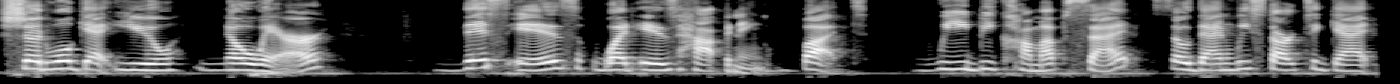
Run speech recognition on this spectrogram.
Should will get you nowhere. This is what is happening. But we become upset. So then we start to get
